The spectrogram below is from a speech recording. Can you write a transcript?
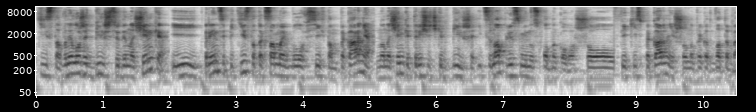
тіста. Вони ложать більш сюди начинки. І в принципі тісто так само, як було в всіх там пекарнях, але начинки трішечки більше. І ціна плюс-мінус однакова. Що в якійсь пекарні, що, наприклад, в АТБ.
